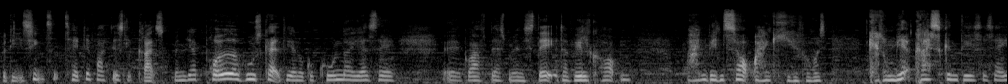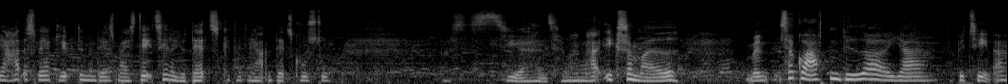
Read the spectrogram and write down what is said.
Fordi i sin tid talte jeg faktisk lidt græsk, men jeg prøvede at huske alt det, jeg nu kunne, og jeg sagde, øh, god aften, deres stat og velkommen. Og han vendte sig om, og han kiggede på mig kan du mere græsk end det? Så sagde jeg, jeg har desværre glemt det, men deres majestæt taler jo dansk, da de har en dansk hustru. Og så siger han til mig, nej, ikke så meget. Men så går aften videre, og jeg betjener,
